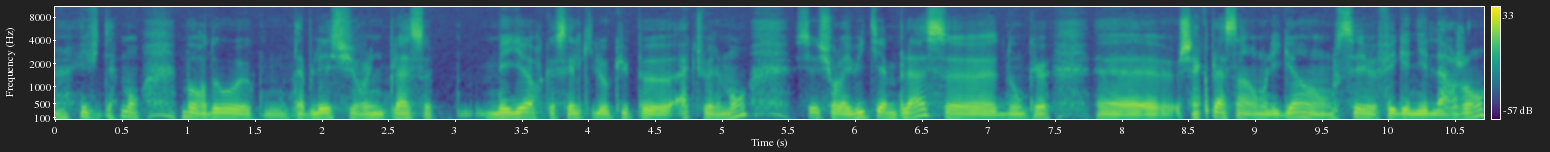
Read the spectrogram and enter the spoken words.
évidemment, Bordeaux tablait sur une place meilleure que celle qu'il occupe actuellement. C'est sur la huitième place. donc chaque place hein, en Ligue 1, on le sait, fait gagner de l'argent.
